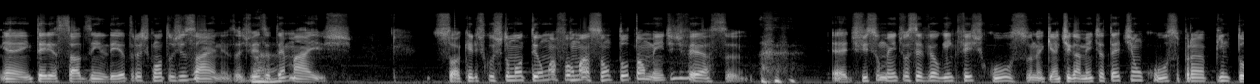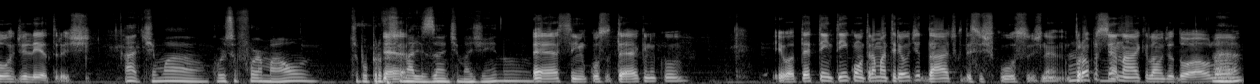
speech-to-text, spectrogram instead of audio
é, interessados em letras quanto os designers, às vezes uhum. até mais. Só que eles costumam ter uma formação totalmente diversa. É, dificilmente você vê alguém que fez curso, né? Que antigamente até tinha um curso para pintor de letras. Ah, tinha uma, um curso formal Tipo profissionalizante, é, imagino. É, sim, o curso técnico. Eu até tentei encontrar material didático desses cursos, né? Ah, o próprio Senac, lá onde eu dou aula,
